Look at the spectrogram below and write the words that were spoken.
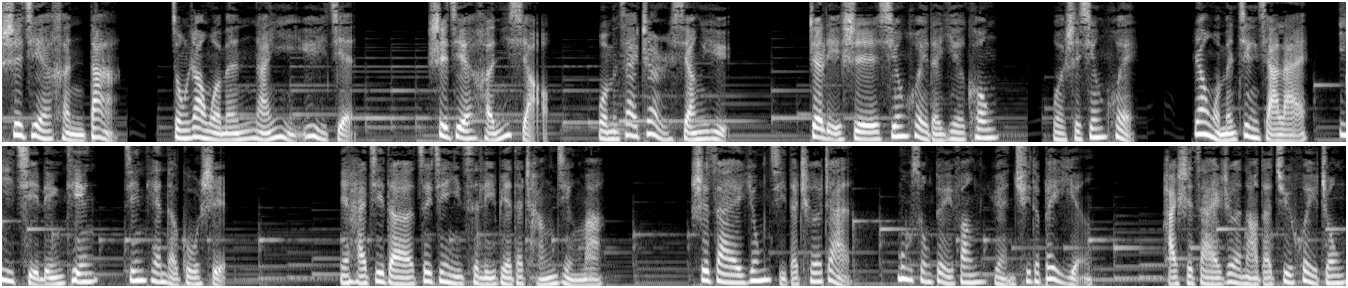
世界很大，总让我们难以遇见；世界很小，我们在这儿相遇。这里是星汇的夜空，我是星汇，让我们静下来，一起聆听今天的故事。你还记得最近一次离别的场景吗？是在拥挤的车站，目送对方远去的背影，还是在热闹的聚会中，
